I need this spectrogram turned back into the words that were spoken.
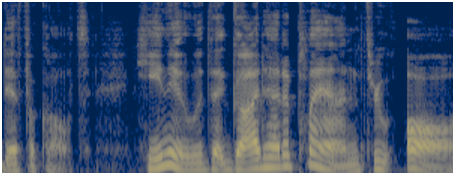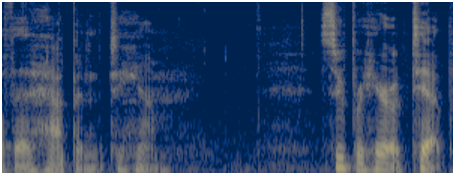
difficult. He knew that God had a plan through all that happened to him. Superhero tip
